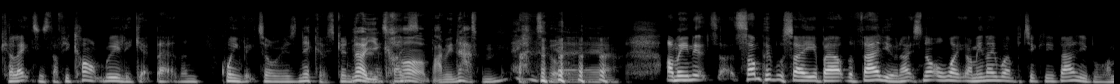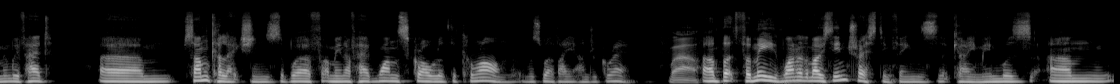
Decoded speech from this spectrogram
collecting stuff, you can't really get better than Queen Victoria's knickers, can you? No, you Let's can't. I mean, that's mental. I mean, it's, some people say about the value, and it's not always. I mean, they weren't particularly valuable. I mean, we've had um, some collections worth. I mean, I've had one scroll of the Quran that was worth eight hundred grand. Wow. Uh, but for me, one of the most interesting things that came in was um,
